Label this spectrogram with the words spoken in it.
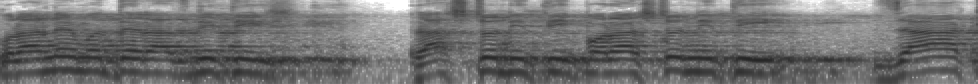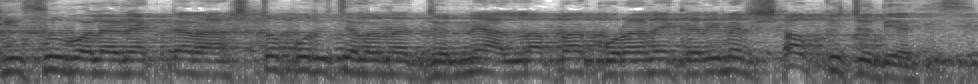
কোরআনের মধ্যে রাজনীতি রাষ্ট্রনীতি, পররাষ্ট্রনীতি, যা কিছু বলেন একটা রাষ্ট্র পরিচালনার জন্য আল্লাহ পাক কোরআনে করিমের সব কিছু দিয়ে দিচ্ছে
